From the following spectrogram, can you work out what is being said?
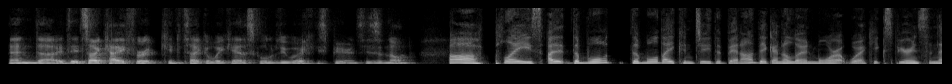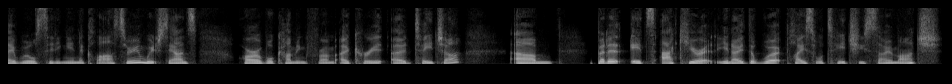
And uh, it, it's okay for a kid to take a week out of school to do work experience, is it not? Oh, please. I, the more the more they can do, the better. They're going to learn more at work experience than they will sitting in a classroom, which sounds horrible coming from a career a teacher. Um, but it, it's accurate. You know, the workplace will teach you so much.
